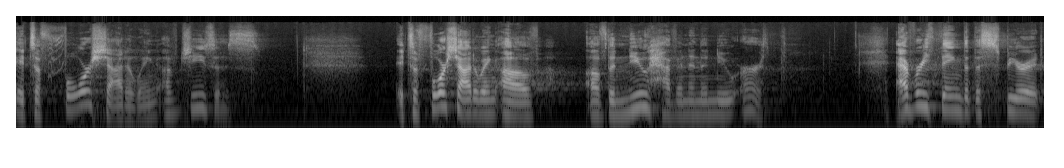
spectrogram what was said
it's a foreshadowing of Jesus. It's a foreshadowing of, of the new heaven and the new earth. Everything that the Spirit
